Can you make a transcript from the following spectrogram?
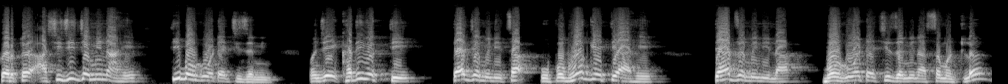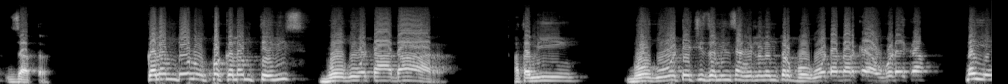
करतोय अशी जी जमीन आहे ती भोगवट्याची जमीन. म्हणजे एखादी व्यक्ती त्या जमिनीचा उपभोग घेते आहे त्या जमिनीला भोगवट्याची जमीन असं म्हटलं जातं. कलम दोन उपकलम तेवीस भोगवटादार आता मी भोगवटेची जमीन सांगितल्यानंतर भोगवटादार काय अवघड आहे का? नाहीये.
